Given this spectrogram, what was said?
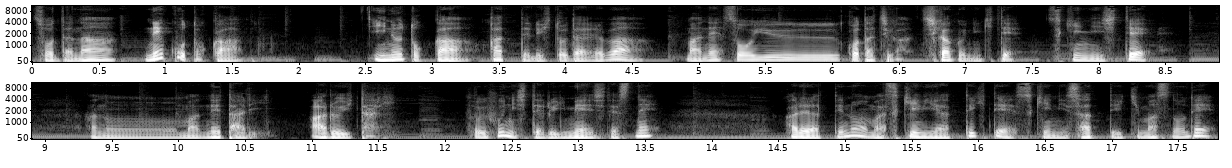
そうだな。猫とか犬とか飼ってる人であればまあね、そういう子たちが近くに来て、好きにして、あのー、まあ寝たり、歩いたり、そういう風にしてるイメージですね。彼らっていうのはま好きにやってきて好きに去っていきますので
